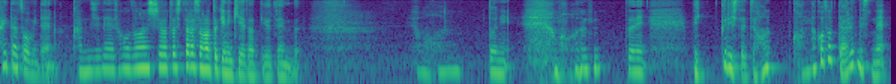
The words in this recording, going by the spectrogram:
書いたぞみたいな感じで保存しようとしたらその時に消えたっていう全部。いやもう本当に もう本当にびっくりしたほんこんなことってあるんですね。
